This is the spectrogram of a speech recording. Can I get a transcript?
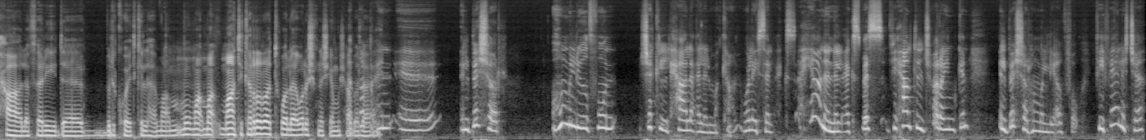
حاله فريدة بالكويت كلها ما مو ما, ما, ما تكررت ولا ولا شفنا شيء مشابه لها. طبعا آه، البشر هم اللي يضيفون شكل الحالة على المكان وليس العكس أحيانا العكس بس في حالة الجهرة يمكن البشر هم اللي أضفوا في فيلتشة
